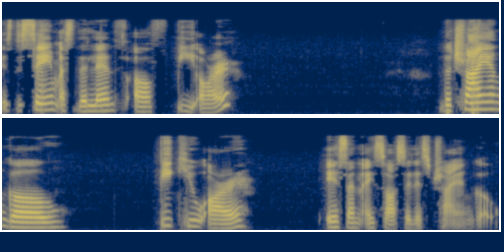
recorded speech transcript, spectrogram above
is the same as the length of PR, the triangle PQR is an isosceles triangle.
